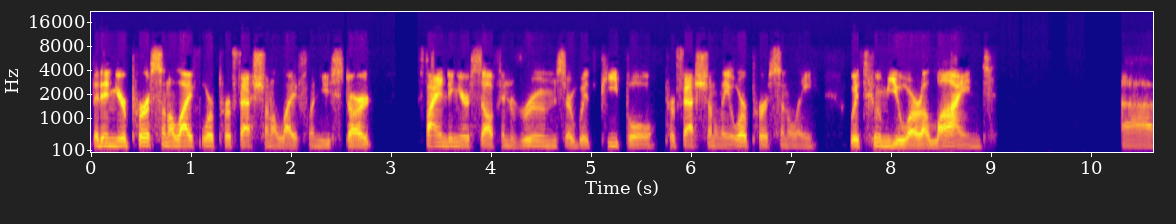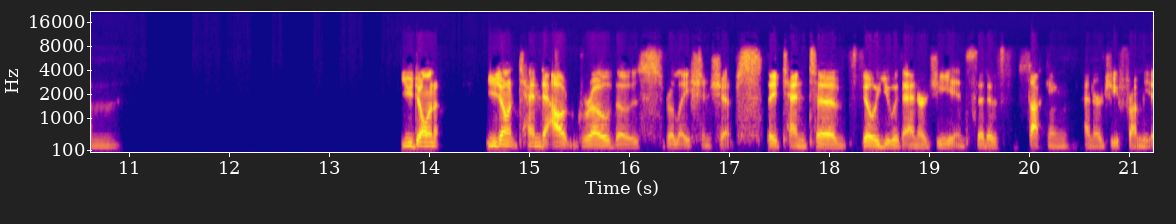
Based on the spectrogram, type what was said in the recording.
but in your personal life or professional life, when you start finding yourself in rooms or with people professionally or personally with whom you are aligned, um, you don't you don't tend to outgrow those relationships. They tend to fill you with energy instead of sucking energy from you.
